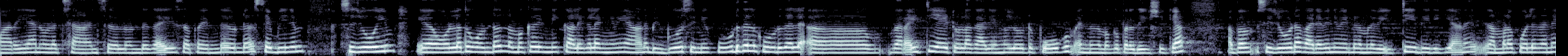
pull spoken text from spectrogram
മറിയാനുള്ള ചാൻസുകളുണ്ട് ഗൈസ് അപ്പോൾ എന്തുകൊണ്ട് സെബിനും സിജോയും ഉള്ളത് കൊണ്ടും നമുക്ക് ഇനി കളികൾ എങ്ങനെയാണ് ബിഗ് ബോസ് ഇനി കൂടുതൽ കൂടുതൽ വെറൈറ്റി ആയിട്ടുള്ള കാര്യങ്ങളിലോട്ട് പോകും എന്ന് നമുക്ക് പ്രതീക്ഷിക്കാം. അപ്പം സിജോയുടെ വരവിന് വേണ്ടി നമ്മൾ വെയിറ്റ് ചെയ്തിരിക്കുകയാണ്. നമ്മളെപ്പോലെ തന്നെ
